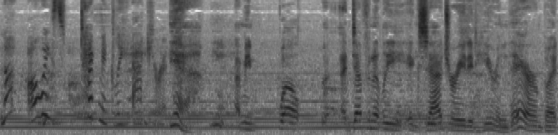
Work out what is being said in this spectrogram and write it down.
not always technically accurate. Yeah, I mean, well, I definitely exaggerated here and there, but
